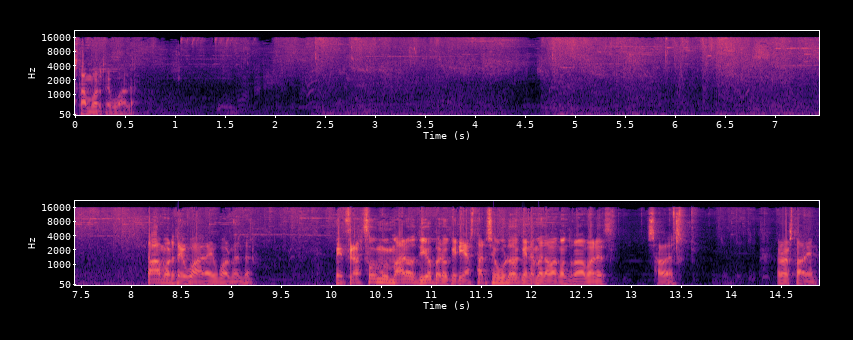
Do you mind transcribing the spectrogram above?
Hasta muerte igual, eh. Estaba muerte igual, eh, igualmente. Mi flash fue muy malo, tío, pero quería estar seguro de que no me daba contra la pared. ¿Sabes? Pero está bien.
